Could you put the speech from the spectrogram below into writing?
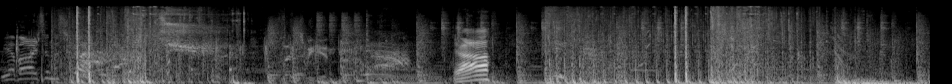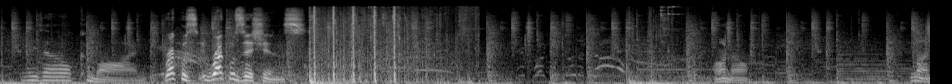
We have eyes in the sky. Let's begin. Yeah? Really though? Come on. Requis requisitions! Oh no. Come on.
